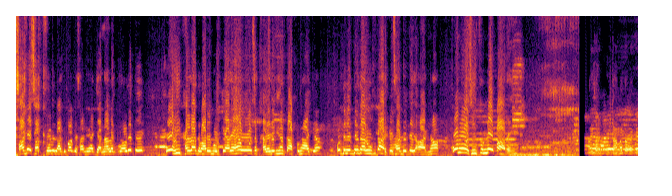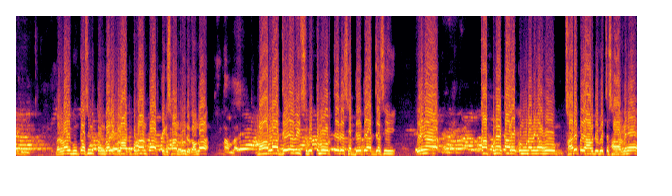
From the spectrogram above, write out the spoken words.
ਸਾਢੇ ਸੱਤ ਸੌ ਦੇ ਲਗਭਗ ਸਾਡੀਆਂ ਜਾਨਾਂ ਲੱਗੀਆਂ ਉਹਦੇ ਤੇ। ਉਹੀ ਖਰੜਾ ਦੁਬਾਰੇ ਮੁੜ ਕੇ ਆ ਰਿਹਾ ਹੈ। ਉਸ ਖਰੜੇ ਦੀਆਂ ਕਾਪੀਆਂ ਅੱਜ ਉਹ ਦਲਿੱਦਰ ਦਾ ਰੂਪ ਧਾਰ ਕੇ ਸਾਡੇ ਤੇ ਆ ਗਈਆਂ ਉਹਨੂੰ ਅਸੀਂ ਚੁੱਲ੍ਹੇ ਪਾ ਰਹੇ ਹਾਂ। ਸਰਵਾਈ ਬੂਟਾ ਸਿੰਘ ਤੁੰਗਾਲੀ ਬਲਾਕ ਪ੍ਰਧਾਨ ਭਾਰਤੀ ਕਿਸਾਨ ਨੂੰ ਦਿਖਾਉਂਦਾ। ਕੀ ਮਾਮਲਾ ਹੈ? ਮਾਮਲਾ ਅੱਜ ਇਹ ਆ ਵੀ ਸੰਯੁਕਤ ਮੋਰਚੇ ਦੇ ਸੱਦੇ ਤੇ ਅੱਜ ਅਸੀਂ ਜਿਹੜੀਆਂ ਕਾਪੀਆਂ ਕਾਲੇ ਕਾਨੂੰਨਾਂ ਦੀਆਂ ਉਹ ਸਾਰੇ ਪੰਜਾਬ ਦੇ ਵਿੱਚ ਸਾੜਨੀਆਂ। ਹੈ।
